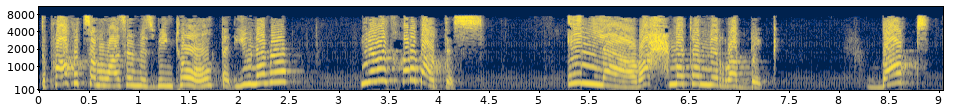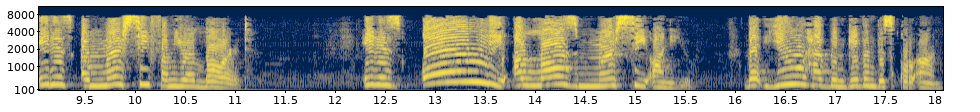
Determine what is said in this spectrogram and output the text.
The Prophet ﷺ is being told that you never, you never thought about this. إِلَّا رَحْمَةً مِّن رَبِّكَ but it is a mercy from your Lord. It is only Allah's mercy on you that you have been given this Quran.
